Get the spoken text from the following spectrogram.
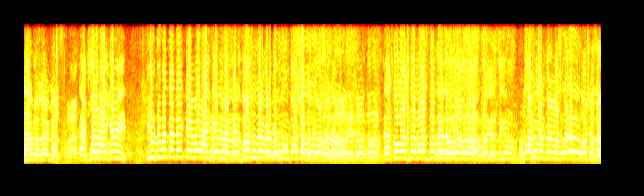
যার ভালো লাগে না। একবারে ইউটিউবে তো দেখে এবার ভাইকারি ভাইকারি দশ হাজার করে কম দেবো দশ হাজার দশ হাজার। এত লস দেয় লস দিয়ে দেবো দশ হাজার। করে লস লাগাচ্ছি দশ হাজার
